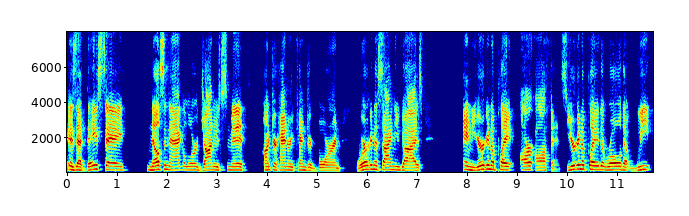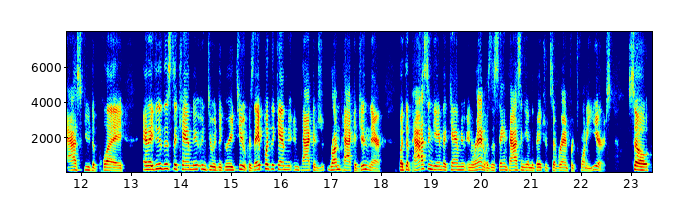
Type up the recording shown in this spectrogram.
is that they say Nelson Agholor, Jonnu Smith, Hunter Henry, Kendrick Bourne, we're going to sign you guys and you're going to play our offense. You're going to play the role that we ask you to play. And they did this to Cam Newton to a degree too, because they put the Cam Newton package run package in there. But the passing game that Cam Newton ran was the same passing game the Patriots have ran for 20 years. So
